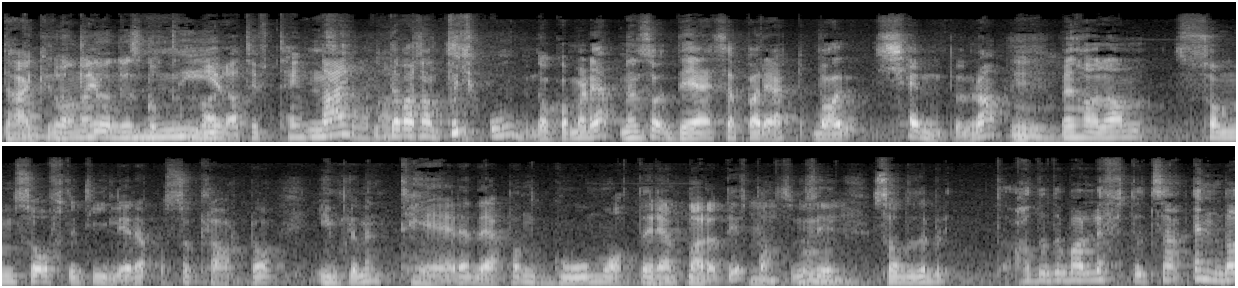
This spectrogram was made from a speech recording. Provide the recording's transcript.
Det her kunne han ha gjort mye narrativt tenkt. Nei, det var sånn oh, Nå kommer det. Men så det separert var kjempebra. Men har han, som så ofte tidligere, også klart å implementere det på en god måte rent narrativt, da, som du sier, så hadde det blitt hadde det bare løftet seg enda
